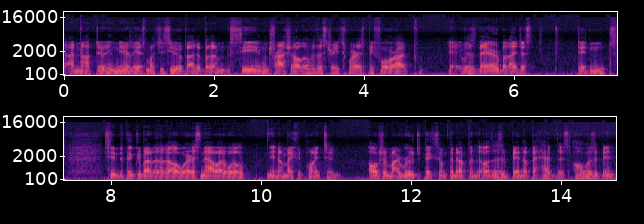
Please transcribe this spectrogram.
I'm not doing nearly as much as you about it, but I'm seeing trash all over the streets, whereas before I, it was there, but I just didn't seem to think about it at all. Whereas now I will, you know, make a point to alter my route to pick something up, and oh, there's a bin up ahead. There's always a bin.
